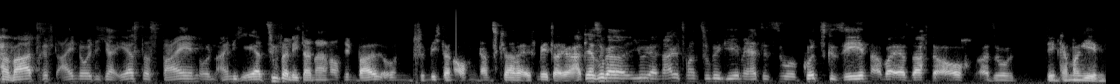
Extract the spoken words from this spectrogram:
Pavard trifft eindeutig ja erst das Bein und eigentlich eher zufällig danach noch den Ball und für mich dann auch ein ganz klarer Elfmeter. Ja, hat ja sogar Julian Nagelsmann zugegeben, er hätte es nur kurz gesehen, aber er sagte auch, also den kann man geben.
